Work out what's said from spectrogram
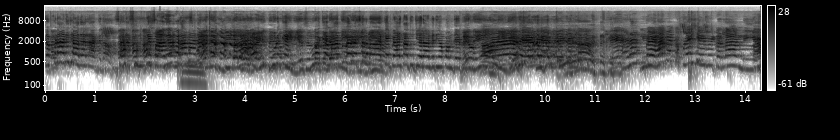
ਕੱਪੜਾ ਨਹੀਂ ਜ਼ਿਆਦਾ ਲੱਗਦਾ। ਸਾਡਾ ਸੂਟ ਤੇ ਸਾਰੇ ਜਾਂਦਾ ਵਾ ਨਾ ਇਹਨੇ ਦੂਜੀ ਗੱਲ ਹੋ ਰਹੀ ਤੇ ਮੁੜ ਕੇ ਭਤੀਰੀਏ ਸਿਰ ਮੁੜ ਕੇ ਬਾਅਦ ਵਿੱਚ ਐਵੇਂ ਸਲਵਾਰ ਤੇ ਬੈਲਟਾਂ ਦੂਜੇ ਰੰਗ ਦੀਆਂ ਪਾਉਂਦੇ ਨਹੀਂ ਫਿਰੋ। ਨਹੀਂ ਭੈਣਾ ਮੈਂ ਕੱਪੜੇ 6 ਮੀਟਰ ਲੈ ਆਉਂਦੀ ਆ।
